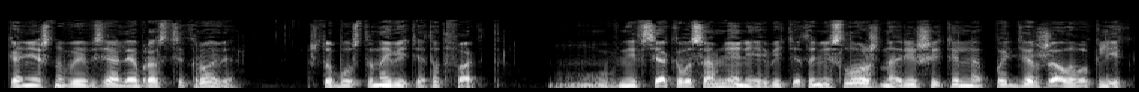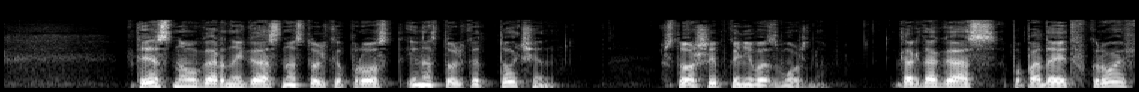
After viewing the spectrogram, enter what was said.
Конечно, вы взяли образцы крови, чтобы установить этот факт. Вне всякого сомнения, ведь это несложно, — решительно поддержал его Клик — Тест на угарный газ настолько прост и настолько точен, что ошибка невозможна. Когда газ попадает в кровь,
